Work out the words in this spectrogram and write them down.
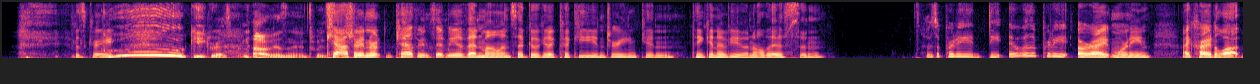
it was great. spooky Christmas. No, it isn't. It's twisted Catherine Catherine sent me a Venmo and said go get a cookie and drink and thinking of you and all this and it was a pretty de- it was a pretty all right morning. I cried a lot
